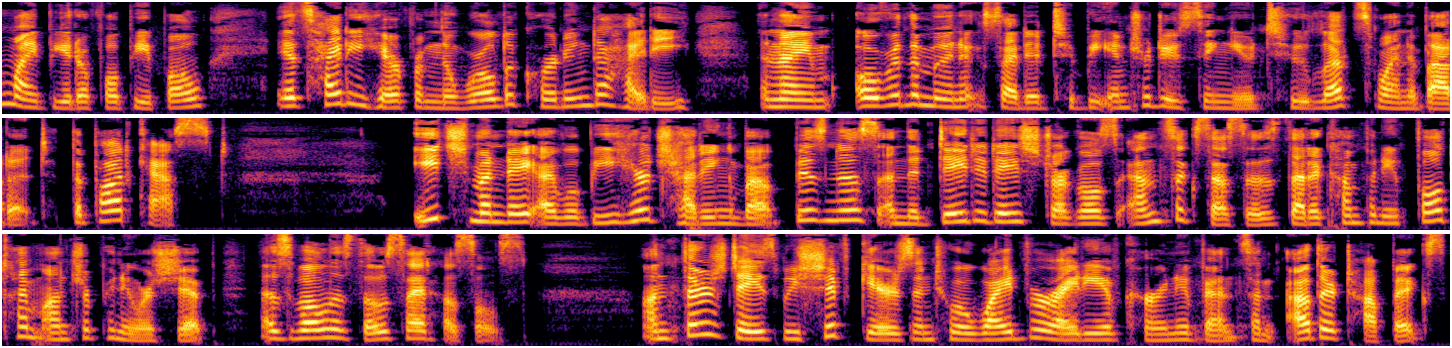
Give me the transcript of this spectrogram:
my beautiful people. It's Heidi here from The World According to Heidi, and I am over the moon excited to be introducing you to Let's Whine About It, the podcast. Each Monday, I will be here chatting about business and the day to day struggles and successes that accompany full time entrepreneurship, as well as those side hustles. On Thursdays, we shift gears into a wide variety of current events and other topics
